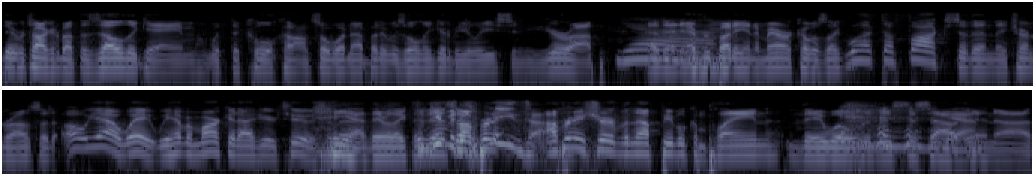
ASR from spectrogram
they were talking about the Zelda game with the cool console, and whatnot, but it was only going to be released in Europe. Yeah. And then everybody in America was like, "What the fuck?" So then they turned around and said, "Oh yeah, wait, we have a market out here too." So yeah, they were like, so forgive then- so us, I'm pretty. I'm pretty sure if enough people complain, they will release this out Yeah. in uh,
